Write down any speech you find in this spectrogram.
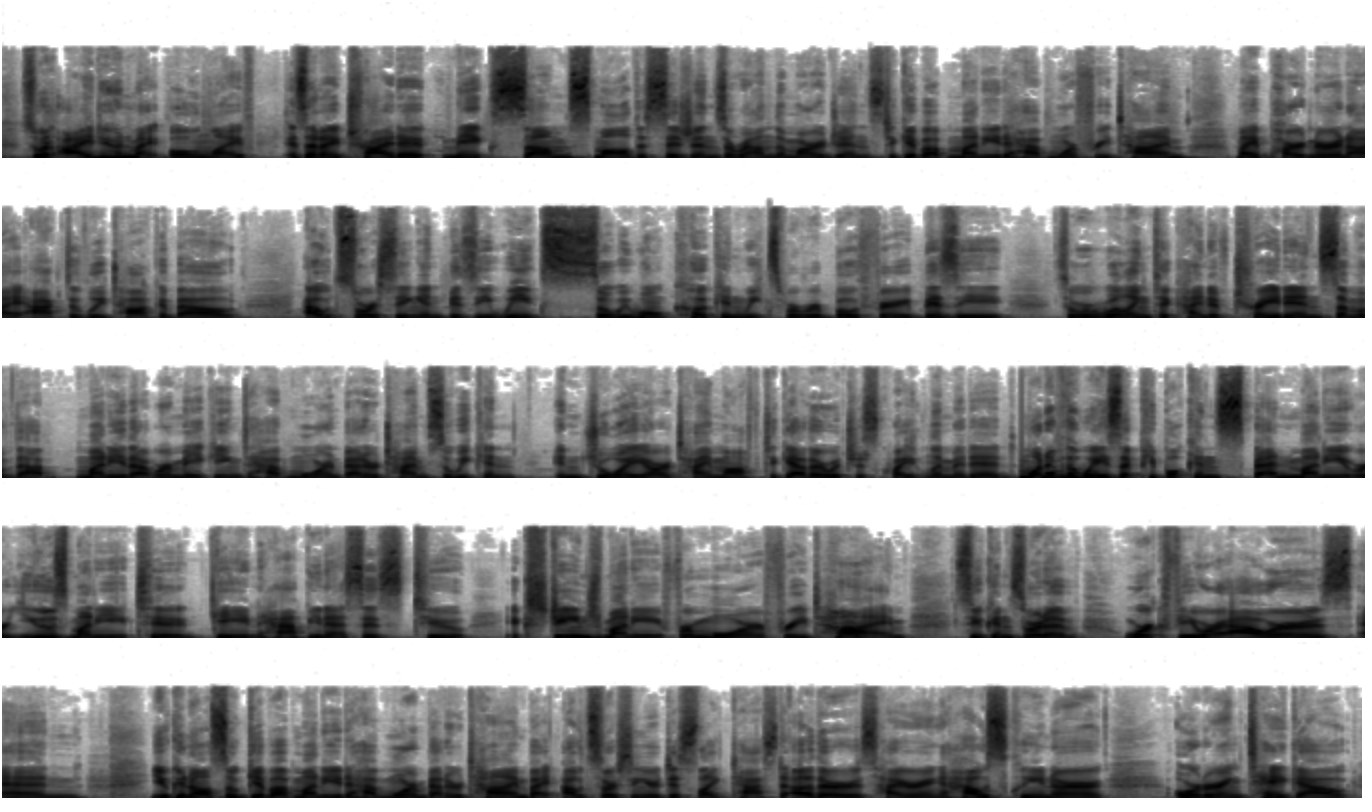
So, what I do in my own life is that I try to make some small decisions around the margins to give up money to have more free time. My partner and I actively talk about outsourcing in busy weeks so we won't cook in weeks where we're both very busy. So we're willing to kind of trade in some of that money that we're making to have more and better time so we can enjoy our time off together, which is quite limited. One of the ways that people can spend money or use money to gain happiness is to exchange money for more free time. So you can sort of work fewer hours and you can also give up money to have more and better time by outsourcing your disliked tasks to others, hiring a house cleaner, ordering takeout.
